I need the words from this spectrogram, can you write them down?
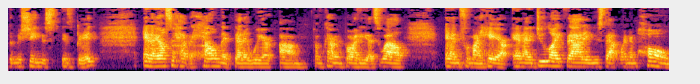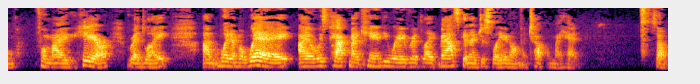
The machine is, is big. And I also have a helmet that I wear um, from CurrentBody as well and for my hair. And I do like that. I use that when I'm home for my hair, red light. Um, when I'm away, I always pack my Candyway red light mask and I just lay it on the top of my head. So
